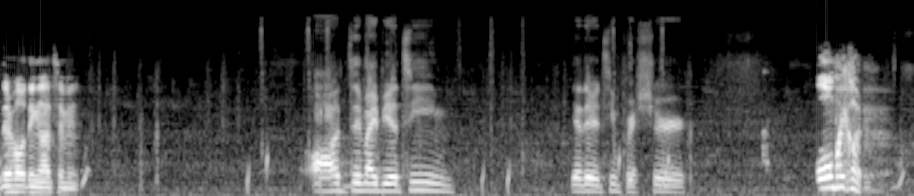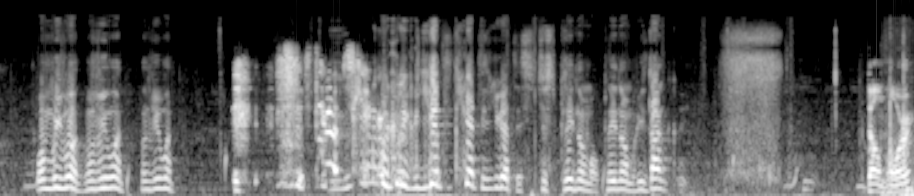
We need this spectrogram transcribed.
They're holding on to me. Oh, they might be a team. Yeah, they're a team for sure. Oh my god! 1v1, 1v1, 1v1. Steven, I'm scared. Quick, quick, you got this, you got this, you got this. Just play normal, play normal. He's not. Dumb whore.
